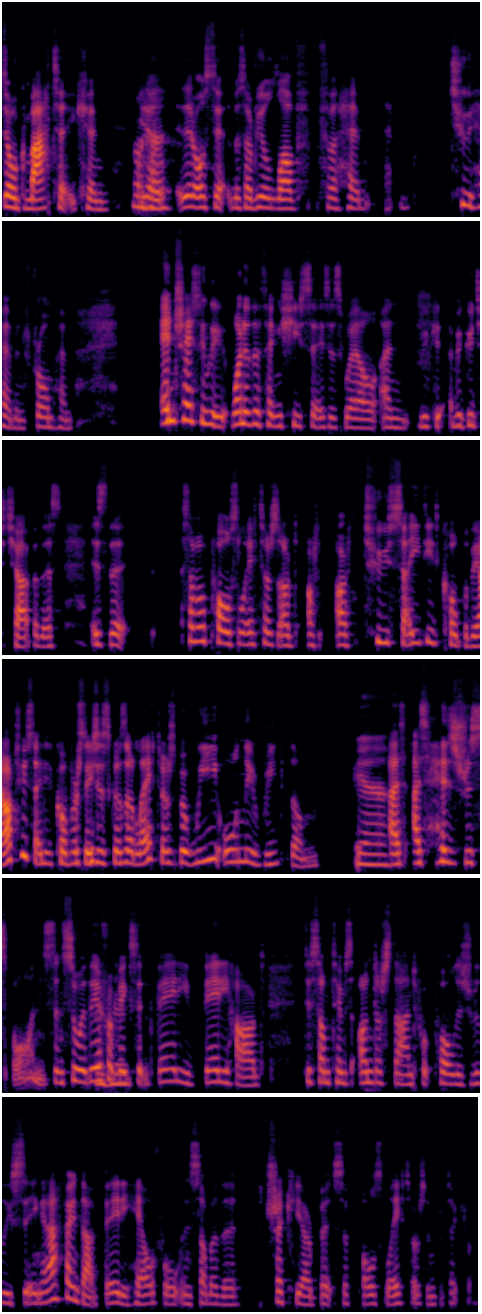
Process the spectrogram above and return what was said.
dogmatic, and you uh-huh. know there also was a real love for him to him and from him. Interestingly, one of the things she says as well, and we could, it'd be good to chat about this, is that some of Paul's letters are are, are two sided. They are two sided conversations because they're letters, but we only read them yeah as as his response, and so it therefore Mhm. makes it very very hard to sometimes understand what Paul is really saying. And I find that very helpful in some of the, the trickier bits of Paul's letters in particular.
